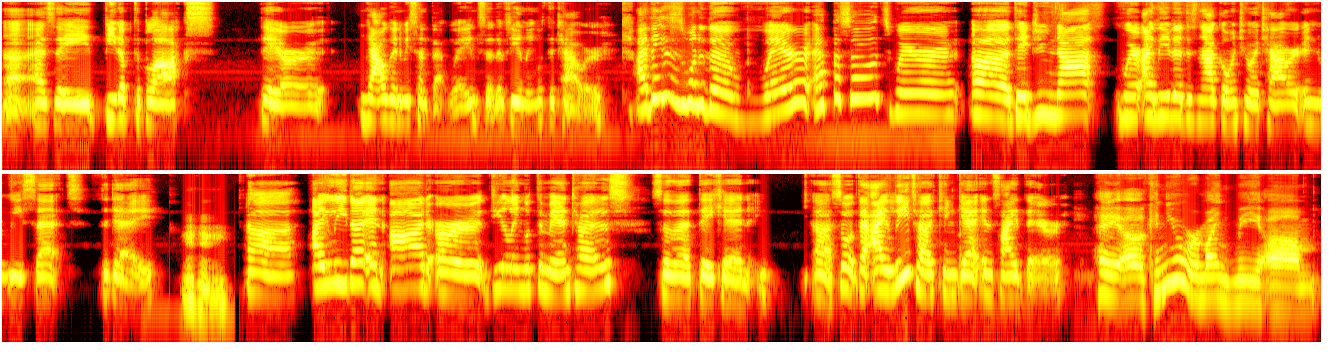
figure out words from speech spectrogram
uh, as they beat up the blocks. They are now going to be sent that way instead of dealing with the tower. I think this is one of the rare episodes where uh, they do not, where Aelita does not go into a tower and reset the day. Mm-hmm. Uh, Aelita and Odd are dealing with the mantas so that they can, uh, so that Aelita can get inside there. Hey, uh, can you remind me, um,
